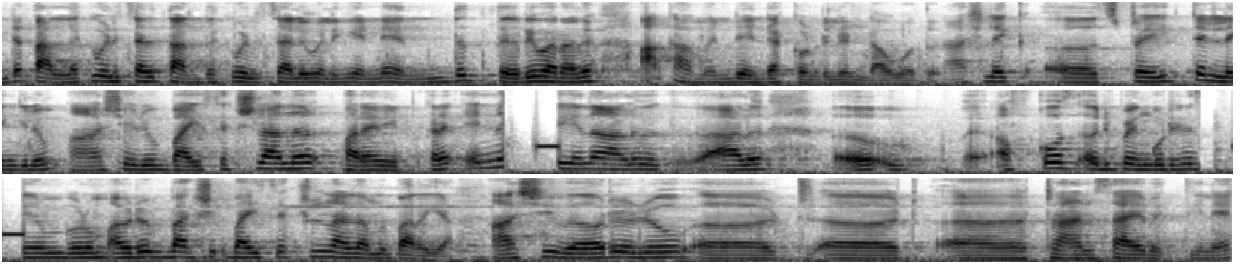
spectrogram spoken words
എന്റെ തള്ളക്ക് വിളിച്ചാലും തന്തക്ക് വിളിച്ചാലും അല്ലെങ്കിൽ എന്നെ എന്ത് തെറി പറഞ്ഞാലും ആ കമന്റ് എന്റെ അക്കൗണ്ടിൽ ഉണ്ടാവും അത്. ആഷ് ലൈക്ക് സ്ട്രെയിറ്റ് അല്ലെങ്കിലും ആഷ് ഒരു ബൈസെക്ഷലാന്ന് പറയാൻ കാരണം എന്നെ ചെയ്യുന്ന ആൾ ആൾ ഓഫ് കോഴ്സ് ഒരു പെൺകുട്ടീനെ ചെയ്യുമ്പോഴും അവർ ബൈസെക്ഷൽ എന്നാണ് നമ്മൾ പറയുക ആഷി വേറൊരു ട്രാൻസായ വ്യക്തിനെ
